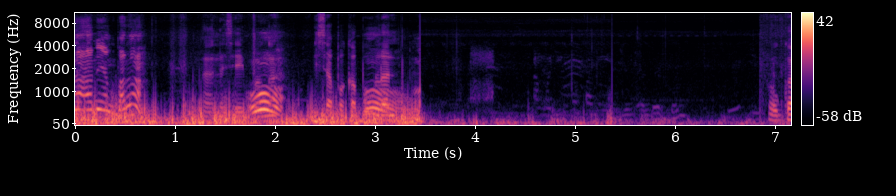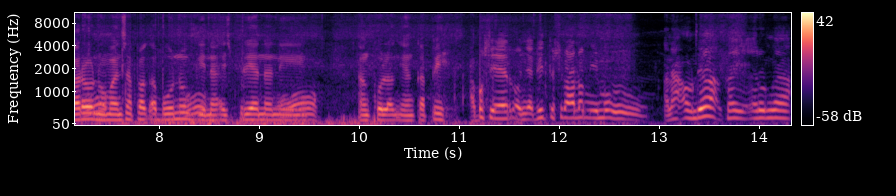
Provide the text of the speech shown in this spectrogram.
Naa na yang panga. Na na siya iba Oh. Isa pa kabulan. Oh. O karon human sa pag-abonog gina-sprayan na ni Oh. Angkol ang iyang kape. Abo sir, onya dito sa alam imong anaon dia kay aron nga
